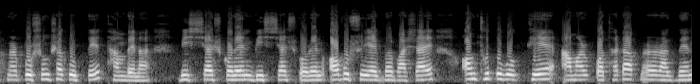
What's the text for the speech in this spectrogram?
আপনার প্রশংসা করতে থামবে না। বিশ্বাস করেন বিশ্বাস করেন, অবশ্যই একবার বাসায় অন্ততপক্ষে আমার কথাটা আপনারা রাখবেন,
